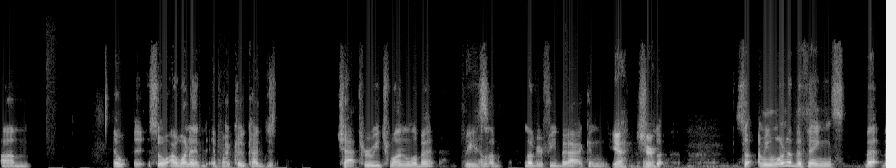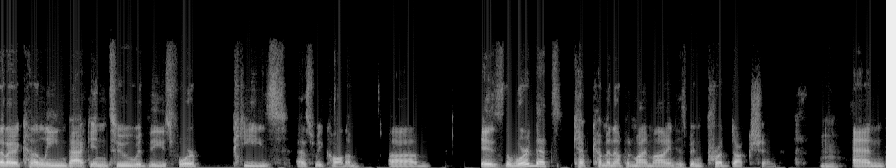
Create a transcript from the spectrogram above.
um, so I wanted, if I could, kind of just chat through each one a little bit. Please. I love, love your feedback and yeah, sure. So, so, I mean, one of the things that that I kind of lean back into with these four P's, as we call them, um, is the word that's kept coming up in my mind has been production. Mm. and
